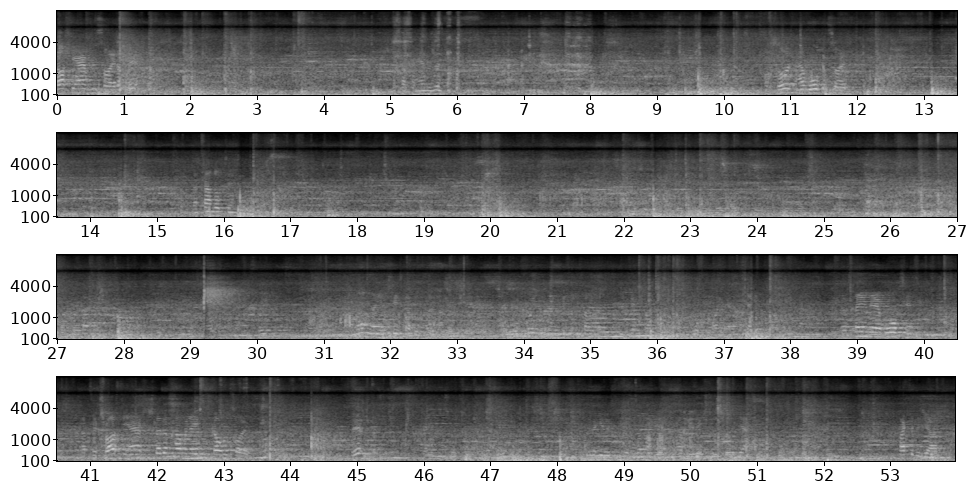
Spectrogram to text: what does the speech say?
arms inside, that's it. That's the hand, is it? Good, and walk inside. And stand up Tim. Stay in there, walks in. That's it, cross the arms, just let them go inside. Yep. Yes. Back to the job.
